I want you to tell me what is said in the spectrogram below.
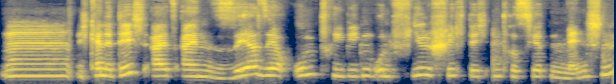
Hm, ich kenne dich als einen sehr, sehr umtriebigen und vielschichtig interessierten Menschen,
